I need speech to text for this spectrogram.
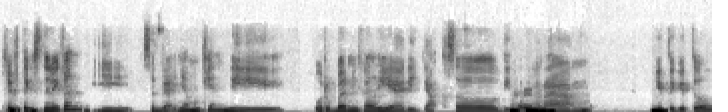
thrifting sendiri kan di seenggaknya mungkin di urban kali ya, di Jaksel, di Tangerang, gitu-gitu.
